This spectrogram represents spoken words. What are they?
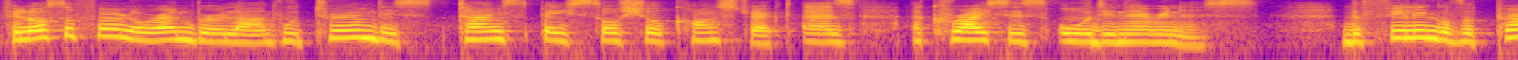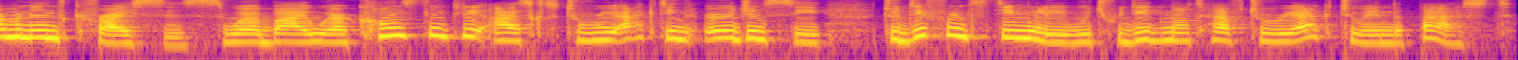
Philosopher Lauren Berlant would term this time-space social construct as a crisis ordinariness the feeling of a permanent crisis, whereby we are constantly asked to react in urgency to different stimuli which we did not have to react to in the past.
